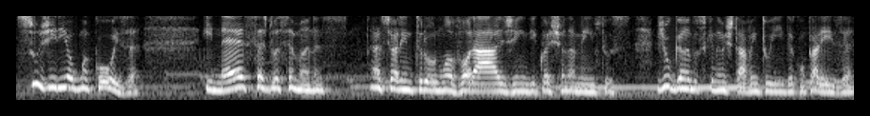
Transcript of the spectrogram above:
sugerir alguma coisa. E nessas duas semanas, a senhora entrou numa voragem de questionamentos, julgando-se que não estava intuída com clareza,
